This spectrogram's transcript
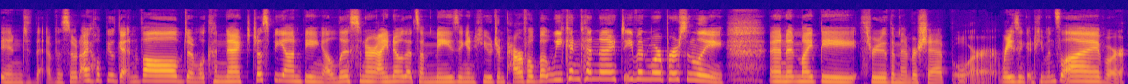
into the episode. I hope you'll get involved and we'll connect just beyond being a listener. I know that's amazing and huge and powerful, but we can connect even more personally. And it might be through the membership or Raising Good Humans Live or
